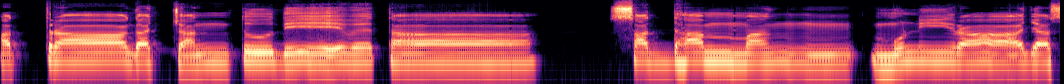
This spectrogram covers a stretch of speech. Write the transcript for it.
අත්‍රාගච්චන්තු දේවතා සද්ධම්මං මුනිරාජස්ස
